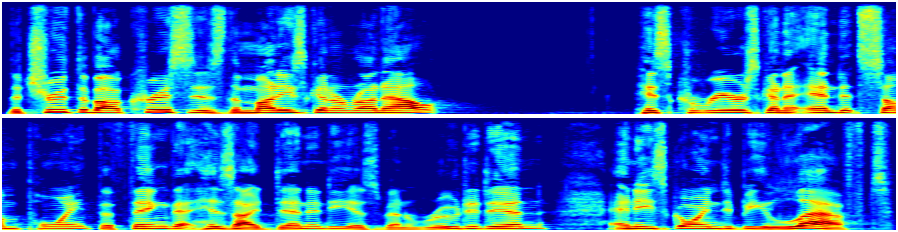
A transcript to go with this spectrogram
The truth about Chris is the money's going to run out. His career is going to end at some point, the thing that his identity has been rooted in, and he's going to be left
